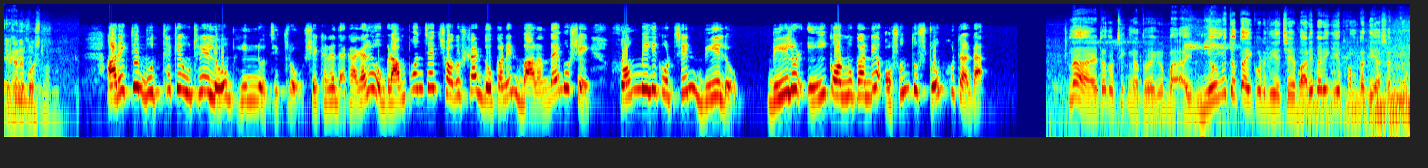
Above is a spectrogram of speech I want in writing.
এখানে বসলাম। আরেকটি বুথ থেকে উঠে এলো ভিন্ন চিত্র। সেখানে দেখা গেল গ্রাম পঞ্চায়েত সদস্যার দোকানের বারান্দায় বসে ফর্ম বিলি করছেন বিএলও। বিএলওর এই কর্মকাণ্ডে অসন্তুষ্ট ভোটাররা। না এটা তো ঠিক না তো। নিয়মই তাই করে দিয়েছে বাড়ি বাড়ি গিয়ে ফর্মটা দিয়ে আসার নিয়ম।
